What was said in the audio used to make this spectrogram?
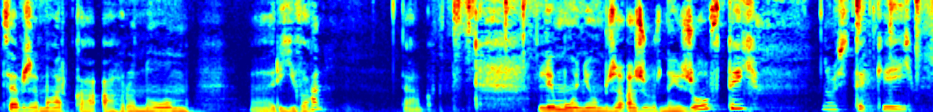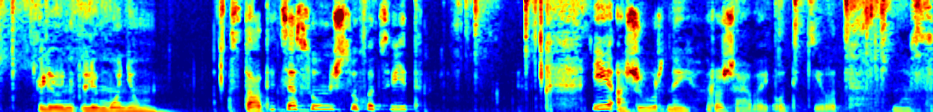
Це вже марка Агроном е, Ріва. Так. Лімоніум вже ажурний жовтий. Ось такий. Лімоніум статиця суміш сухоцвіт. І ажурний рожевий. Отакі от у нас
